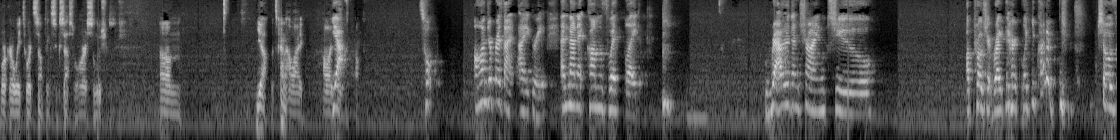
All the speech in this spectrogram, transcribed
work our way towards something successful or a solution. Um, yeah, that's kind of how I how I Yeah. So 100% I agree. And then it comes with like, rather than trying to approach it right there, like you kind of chose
